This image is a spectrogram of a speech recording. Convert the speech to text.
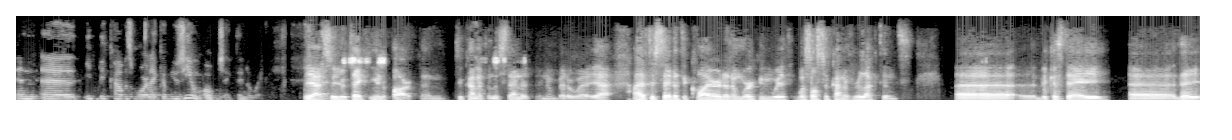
and uh, it becomes more like a museum object in a way. Yeah, so you're taking it apart then to kind of understand it in a better way. Yeah, I have to say that the choir that I'm working with was also kind of reluctant because they uh, they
